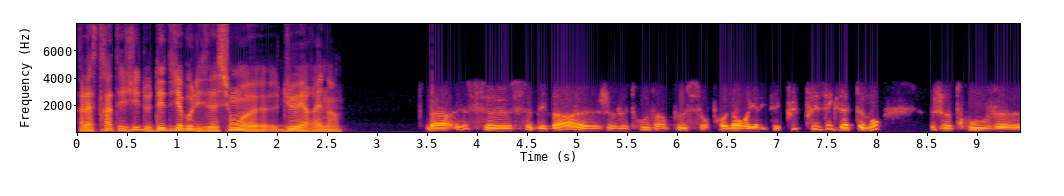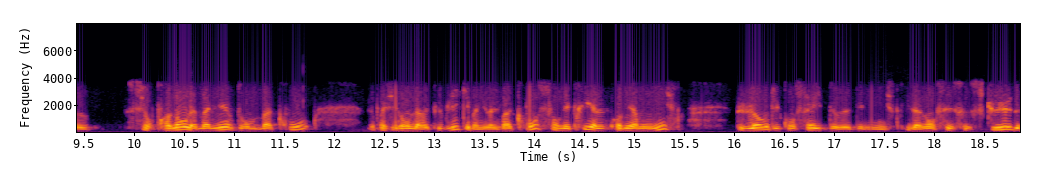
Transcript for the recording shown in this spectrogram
à la stratégie de dédiabolisation euh, du RN bah, ce, débat, euh, je le trouve un peu surprenant en réalité. Plus, plus exactement, je trouve euh, surprenant la manière dont Macron le président de la République, Emmanuel Macron, s'en est pris à la première ministre lors du Conseil des ministres. Il a lancé ce scud,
